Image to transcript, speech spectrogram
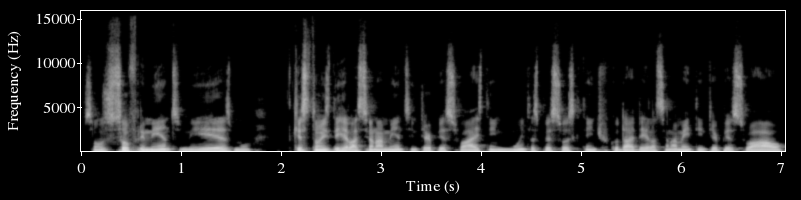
São os sofrimentos mesmo, questões de relacionamentos interpessoais. Tem muitas pessoas que têm dificuldade de relacionamento interpessoal,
